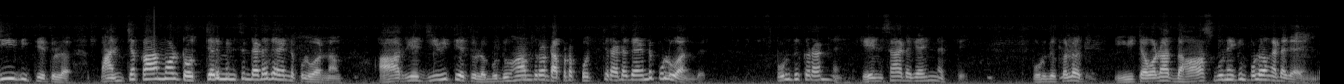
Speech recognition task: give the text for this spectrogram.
ජීවිතය තුළ පංචකාම වලට ඔච්චර මිනිස්සුන් වැඩ ගන්න පුළුවන් නම් ආර්ය ජීවිතය තුළ බුදුහාමුදුරන්ට අපට කොච්චර වැඩ ගන්න පුළුවන්ද? පුරුදු කරන්නේ. ඒ නිසා වැඩ ගන්නේ නැත්තේ. පුරුදු කළොත් ඊට වඩා දහස් ගුණයකින් පුළුවන් වැඩ ගන්න.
